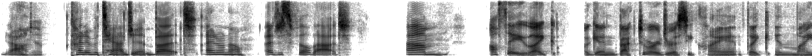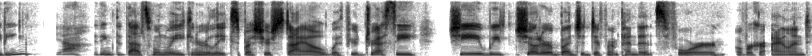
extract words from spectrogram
Yeah, Yep. kind of a tangent, but I don't know. I just feel that. Um, I'll say like again back to our dressy client, like in lighting. Yeah, I think that that's one way you can really express your style with your dressy. She we showed her a bunch of different pendants for over her island,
